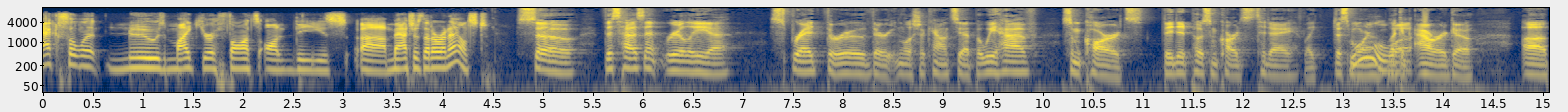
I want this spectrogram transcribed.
excellent news. Mike, your thoughts on these uh, matches that are announced? So this hasn't really uh, spread through their English accounts yet, but we have some cards. They did post some cards today, like this morning, Ooh. like an hour ago. Uh,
